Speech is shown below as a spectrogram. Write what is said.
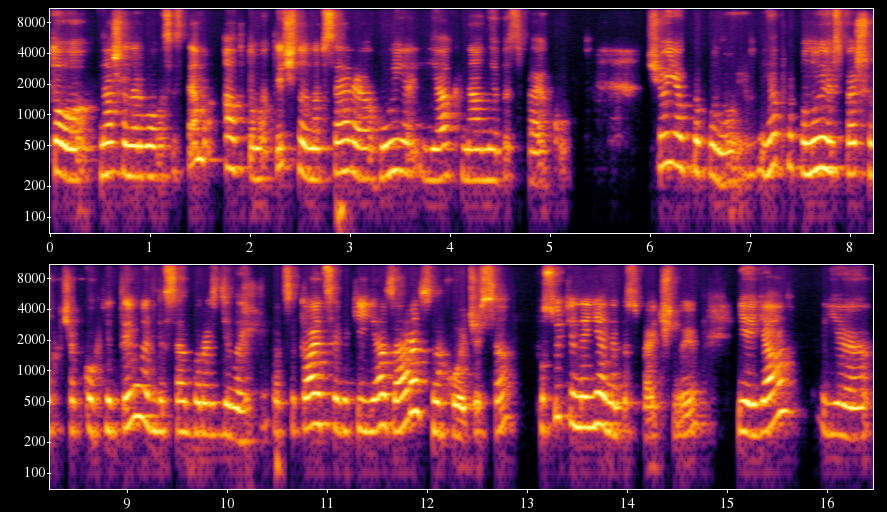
то наша нервова система автоматично на все реагує як на небезпеку. Що я пропоную? Я пропоную спершу, хоча б когнітивно для себе розділити. От ситуація, в якій я зараз знаходжуся, по суті не є небезпечною. Є я, є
